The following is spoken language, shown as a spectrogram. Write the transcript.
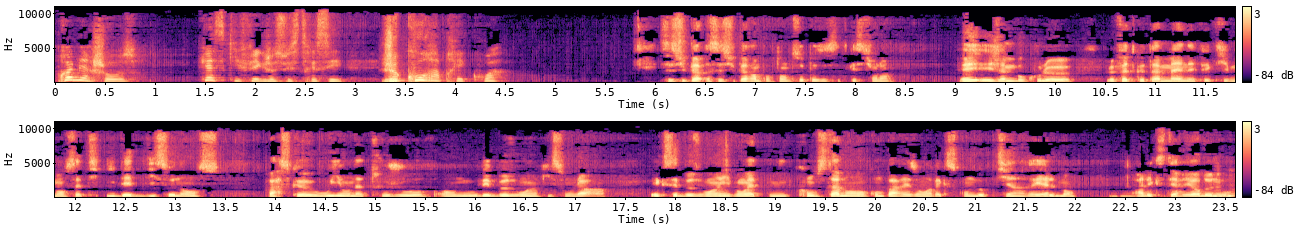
première chose, qu'est-ce qui fait que je suis stressée? Je cours après quoi? C'est super, c'est super important de se poser cette question-là. Et, et j'aime beaucoup le, le fait que tu amènes effectivement cette idée de dissonance, parce que oui, on a toujours en nous des besoins qui sont là, et que ces besoins ils vont être mis constamment en comparaison avec ce qu'on obtient réellement à l'extérieur de nous mhm.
